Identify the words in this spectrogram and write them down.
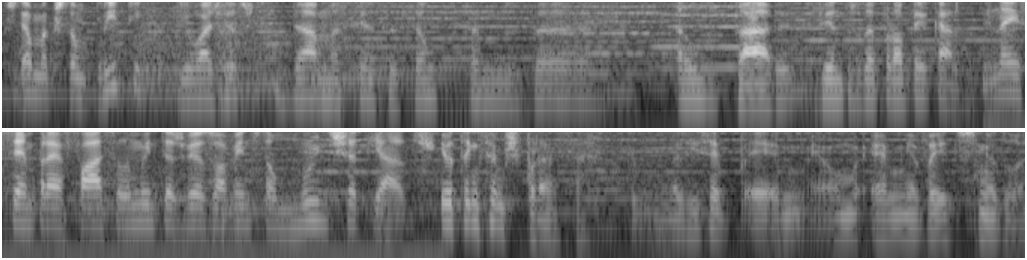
Isto é uma questão política. Eu, às vezes, dá-me a sensação que estamos a, a lutar dentro da própria casa. Nem sempre é fácil, muitas vezes os ouvintes estão muito chateados. Eu tenho sempre esperança, mas isso é, é, é a minha veia de sonhador.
